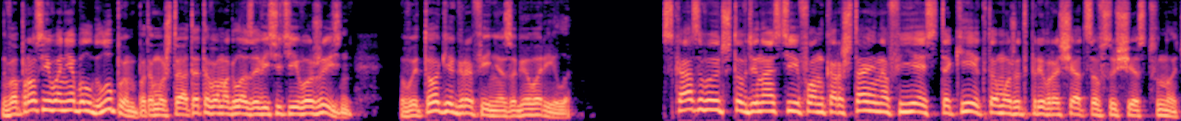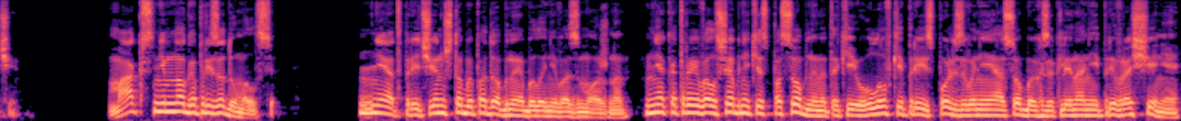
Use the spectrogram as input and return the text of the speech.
Вопрос его не был глупым, потому что от этого могла зависеть его жизнь. В итоге графиня заговорила. Сказывают, что в династии фон Карштайнов есть такие, кто может превращаться в существ ночи. Макс немного призадумался. Нет причин, чтобы подобное было невозможно. Некоторые волшебники способны на такие уловки при использовании особых заклинаний превращения.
